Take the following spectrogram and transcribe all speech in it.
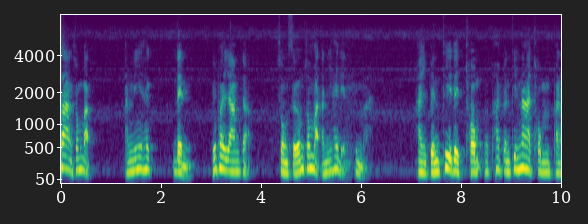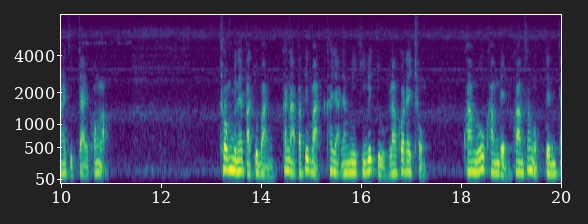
สร้างสมบัติอันนี้ให้เด่น หรือพยายามจะส่งเสริมสมบัติอันนี้ให้เด่นขึ้นมา ให้เป็นที่ได้ชมให้เป็นที่น่าชมภายในจิตใจของเรา ชมอยู่ในปัจจุบัน ขณะปฏิบัติขณะยังมีชีวิตอยู่ เราก็ได้ชม ความรู้ความเด่น ความสงบเย็นใจ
